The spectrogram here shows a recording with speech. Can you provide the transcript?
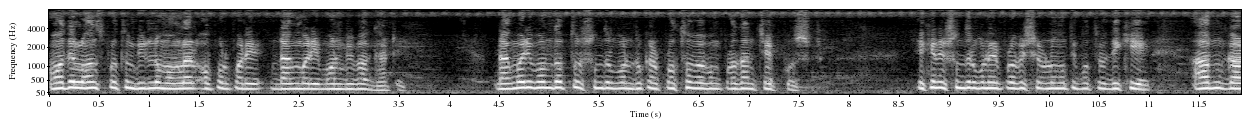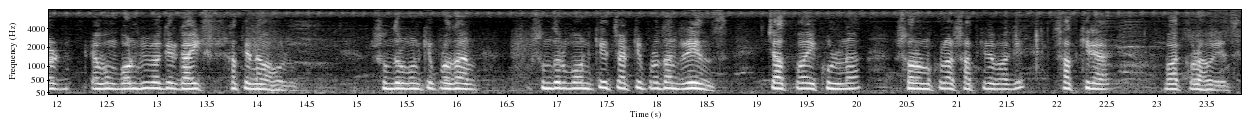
আমাদের লঞ্চ প্রথম বিরল মংলার অপর পারে ডাংবাড়ি বন বিভাগ ঘাটে। ডাংবাড়ি বন দপ্তর সুন্দরবন ঢোকার প্রথম এবং প্রধান চেকপোস্ট এখানে সুন্দরবনের প্রবেশের অনুমতিপত্র দেখিয়ে আর্ম গার্ড এবং বন বিভাগের গাইড সাথে নেওয়া হলো। সুন্দরবনকে প্রধান, সুন্দরবনকে চারটি প্রধান রেঞ্জ, চাঁদপাই, খুলনা, শরণখোলা, সাতক্ষীরা বাগে, সাতক্ষীরা ভাগ করা হয়েছে।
